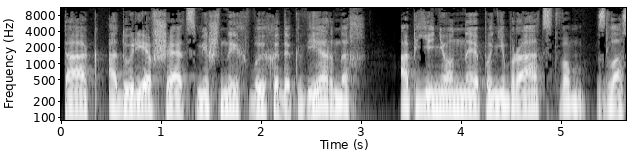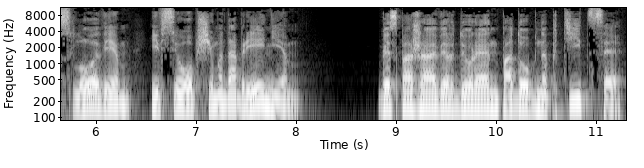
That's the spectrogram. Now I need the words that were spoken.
Так, одуревшая от смешных выходок верных, опьяненная понебратством, злословием и всеобщим одобрением, Госпожа Вердюрен, подобно птице,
